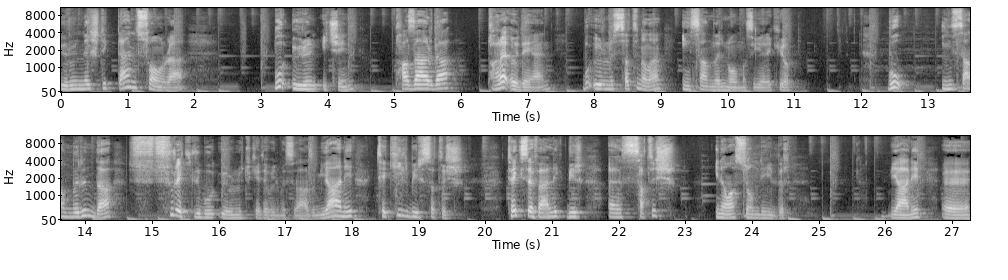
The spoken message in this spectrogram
ürünleştikten sonra bu ürün için pazarda para ödeyen bu ürünü satın alan insanların olması gerekiyor. Bu insanların da sürekli bu ürünü tüketebilmesi lazım. Yani tekil bir satış, tek seferlik bir e, satış inovasyon değildir. Yani e,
